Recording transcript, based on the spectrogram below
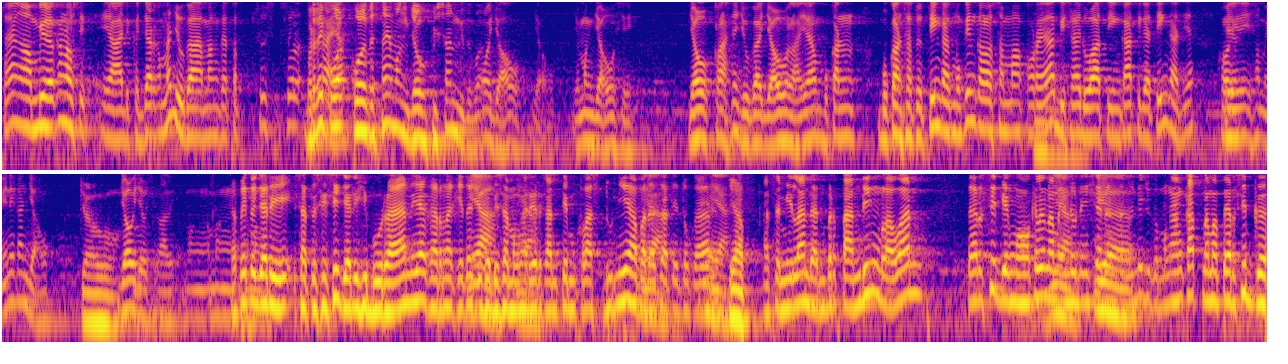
Saya ngambil kan harus di- ya dikejar ke mana juga emang tetap sus, sul- Berarti susah ya. kualitasnya emang jauh pisan gitu Pak. Oh jauh, jauh. Emang jauh sih. Jauh kelasnya juga jauh lah ya. Bukan bukan satu tingkat. Mungkin kalau sama Korea bisa dua tingkat, tiga tingkat ya. Kalau ini sama ini kan jauh. Jauh. Jauh jauh sekali. Emang, emang, Tapi itu jadi satu sisi jadi hiburan ya karena kita Ya, juga bisa ya. menghadirkan tim kelas dunia pada Ya, saat itu kan. ya. Yap. AC Milan dan bertanding melawan Persib yang mewakili nama Ya. Indonesia Ya. dan tentunya juga mengangkat nama Persib ke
